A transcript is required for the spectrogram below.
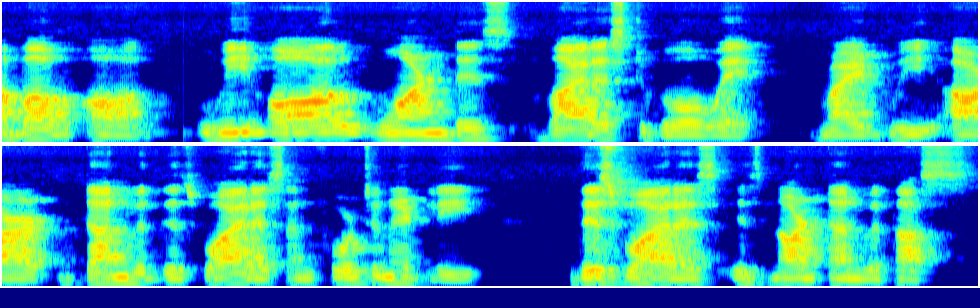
above all. We all want this virus to go away, right? We are done with this virus. Unfortunately, this virus is not done with us.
